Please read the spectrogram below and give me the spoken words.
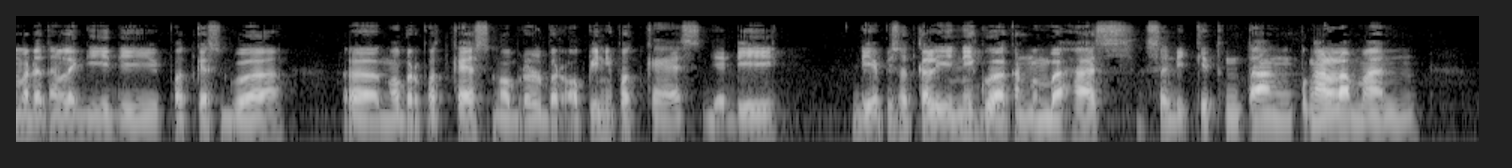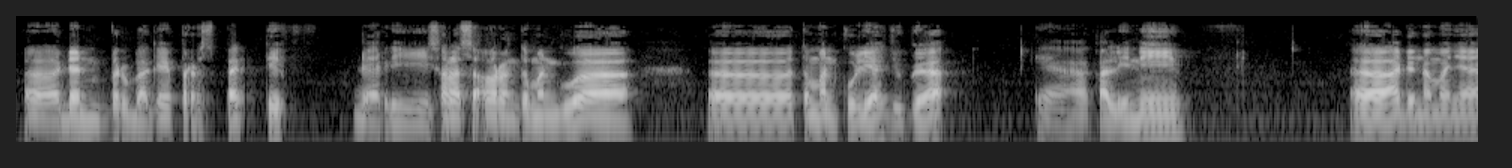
Selamat datang lagi di podcast gue, uh, Ngobrol Podcast, Ngobrol Beropini Podcast. Jadi, di episode kali ini gue akan membahas sedikit tentang pengalaman uh, dan berbagai perspektif dari salah seorang teman gue, uh, teman kuliah juga. Ya, kali ini uh, ada namanya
